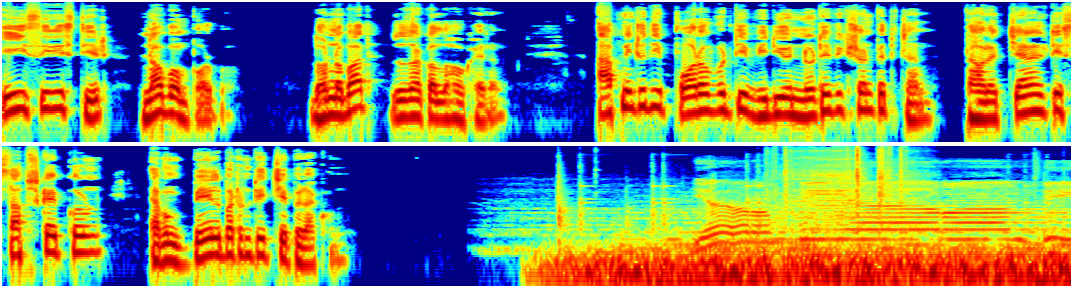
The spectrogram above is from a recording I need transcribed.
এই সিরিজটির নবম পর্ব ধন্যবাদ জোজাকাল্লাহ খাইরান আপনি যদি পরবর্তী ভিডিও নোটিফিকেশন পেতে চান তাহলে চ্যানেলটি সাবস্ক্রাইব করুন এবং বেল বাটনটি চেপে রাখুন يا ربي يا ربي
